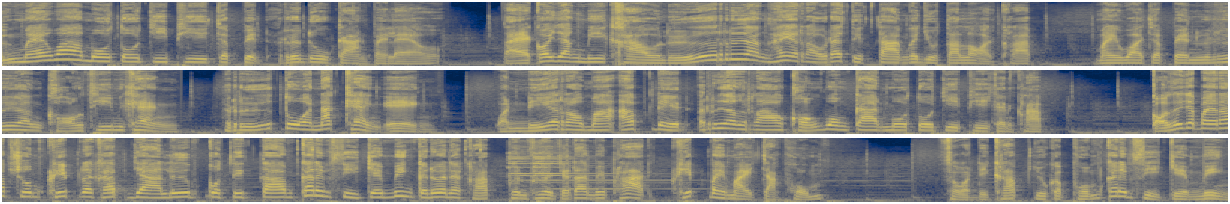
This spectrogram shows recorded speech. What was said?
ึงแม้ว่า MotoGP จะปิดฤดูกาลไปแล้ว แต่ก็ยังมีข่าวหรือเรื่องให้เราได้ติดตามกันอยู่ตลอดครับ ไม่ว่าจะเป็นเรื่องของทีมแข่ง หรือตัวนักแข่งเอง วันนี้เรามาอัปเดตเรื่องราวของวงการ MotoGP กันครับ ก่อนที่จะไปรับชมคลิปนะครับ อย่าลืมกดติดตามก้า MC Gaming กันด้วยนะครับ เพื่อนๆจะได้ไม่พลาดคลิปใหม่ๆจากผม สวัสดีครับ อยู่กับผมก้า MC Gaming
